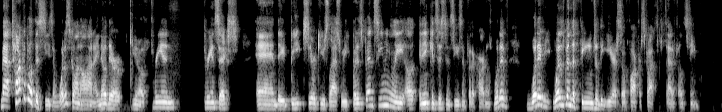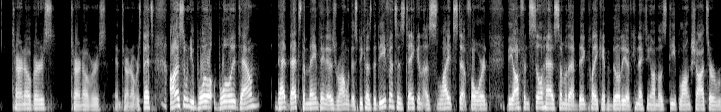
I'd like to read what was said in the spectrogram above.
Matt, talk about this season. What has gone on? I know they're you know three and three and six, and they beat Syracuse last week, but it's been seemingly a, an inconsistent season for the Cardinals. What have what have what has been the themes of the year so far for Scott Satterfield's team? Turnovers, turnovers and turnovers. That's honestly when you boil boil it down, that that's the main thing that is wrong with this because the defense has taken a slight step forward. The offense still has some of that big play capability of connecting on those deep long shots or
